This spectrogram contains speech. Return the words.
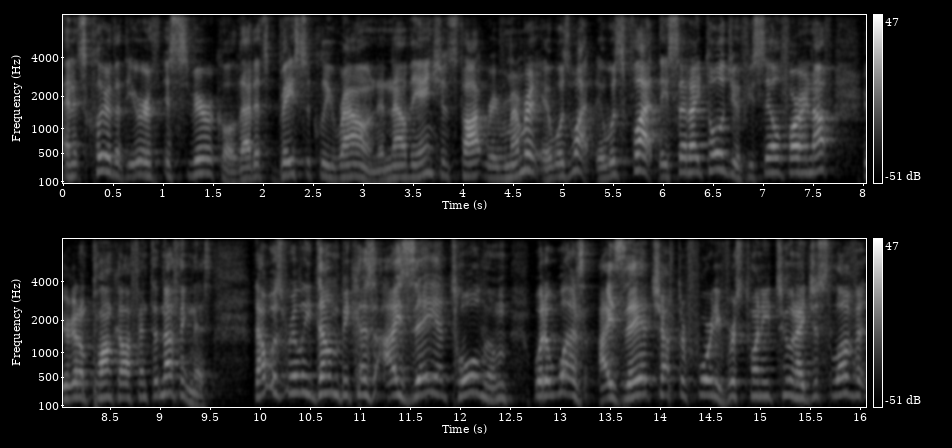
And it's clear that the earth is spherical, that it's basically round. And now the ancients taught, remember, it was what? It was flat. They said, I told you, if you sail far enough, you're going to plunk off into nothingness. That was really dumb because Isaiah told them what it was. Isaiah chapter 40, verse 22, and I just love it.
